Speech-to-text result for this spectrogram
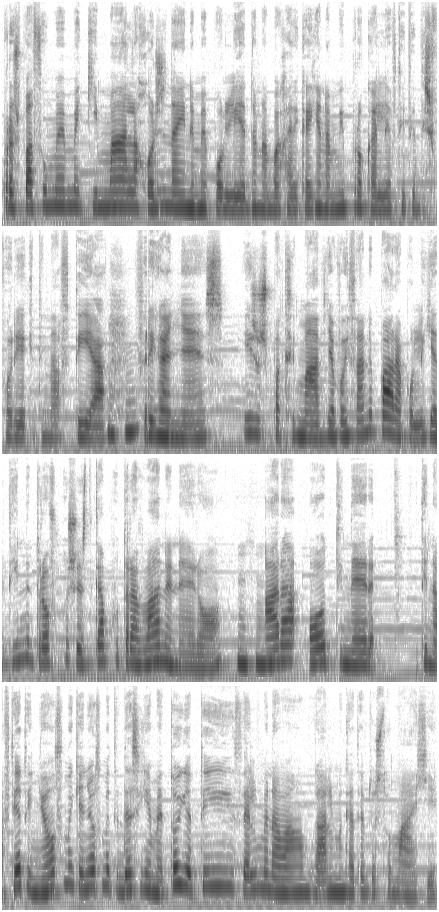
Προσπαθούμε με κοιμά, αλλά χωρίς να είναι με πολύ έντονα μπαχαρικά για να μην προκαλεί αυτή τη δυσφορία και την αυτία. Mm-hmm. Φρυγανιές, ίσως παξιμάδια βοηθάνε πάρα πολύ γιατί είναι τρόφιμο ουσιαστικά που τραβάνε Άρα ό,τι την αυτιά τη νιώθουμε και νιώθουμε την τάση γεμετό γιατί θέλουμε να βγάλουμε κάτι από το στομάχι.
